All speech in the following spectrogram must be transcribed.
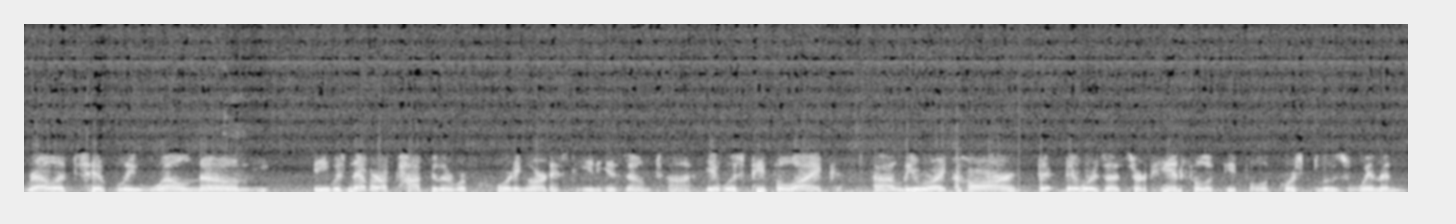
relatively well known. He was never a popular recording artist in his own time. It was people like uh, Leroy Carr. There was a sort of handful of people. Of course, blues women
